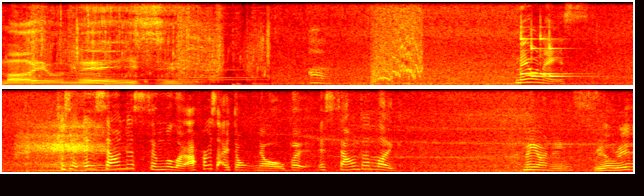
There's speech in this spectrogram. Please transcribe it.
マヨネーズ Mayonnaise. 'Cause it, it sounded similar. At first, I don't know, but it sounded like mayonnaise. Really?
